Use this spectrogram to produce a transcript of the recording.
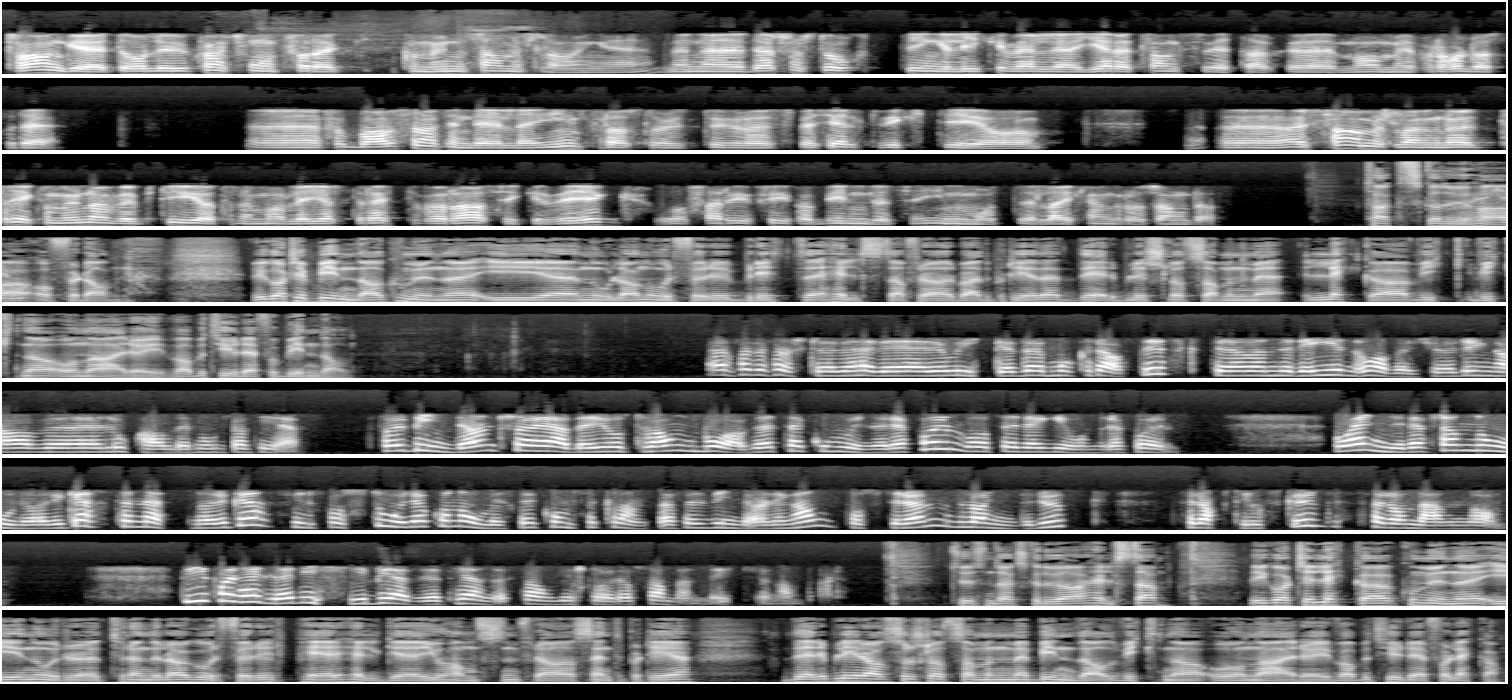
Tvang er et dårlig utgangspunkt for kommunesammenslåing. Men eh, dersom Stortinget likevel gjør et tvangsvedtak, eh, må vi forholde oss til det. Eh, for Balestrand sin del er infrastruktur spesielt viktig. og En sammenslåing av tre kommuner vil bety at det må legges til rette for rassikker vei og ferjefri forbindelse inn mot Leikanger og Sogndal. Takk skal du ha, Offerdal. Vi går til Bindal kommune i eh, Nordland. Ordfører Britt Helstad fra Arbeiderpartiet. Dere blir slått sammen med Lekka, Vikna og Nærøy. Hva betyr det for Bindal? For det første, dette er jo ikke demokratisk. Det er en ren overkjøring av eh, lokaldemokratiet. For Bindalen så er det jo tvang både til kommunereform og til regionreform. Å endre fra Nord-Norge til Midt-Norge vil få store økonomiske konsekvenser for bindalingene på strøm, landbruk, frakttilskudd, for å nevne noen. Vi får heller ikke bedre tjenester om vi slår oss sammen med Ytre Namdal. Tusen takk skal du ha, Helstad. Vi går til Lekka kommune i Nord-Trøndelag. Ordfører Per Helge Johansen fra Senterpartiet. Dere blir altså slått sammen med Bindal, Vikna og Nærøy. Hva betyr det for Lekka?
